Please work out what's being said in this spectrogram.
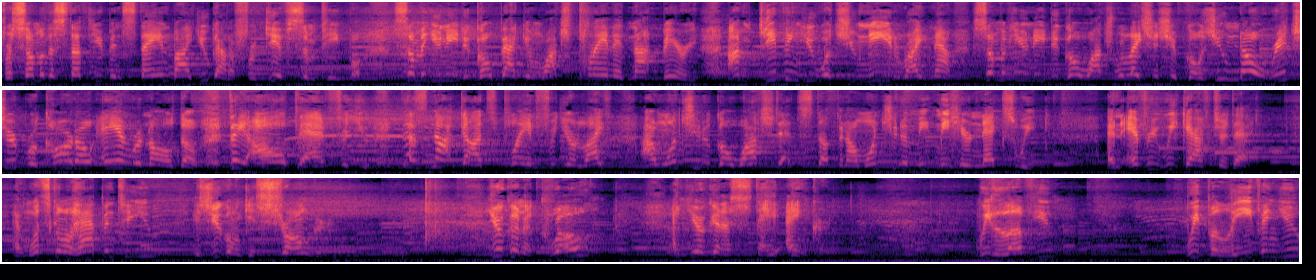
For some of the stuff you've been stained by, you got to forgive some people. Some of you need to go back and watch Planted Not Buried. I'm giving you what you need right now. Some of you need to go watch Relationship Goals. You know Richard, Ricardo, and Ronaldo. They all bad for you. That's not God's plan for your life. I want you to go watch that stuff, and I want you to meet me here next week and every week after that. And what's going to happen to you is you're going to get stronger. You're going to grow, and you're going to stay anchored. We love you. We believe in you.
